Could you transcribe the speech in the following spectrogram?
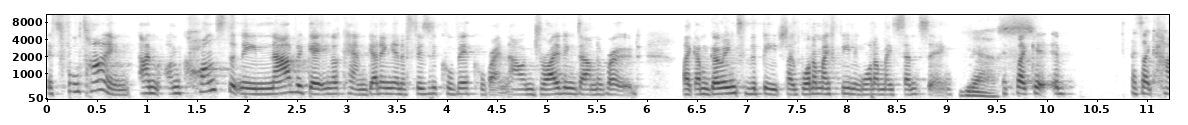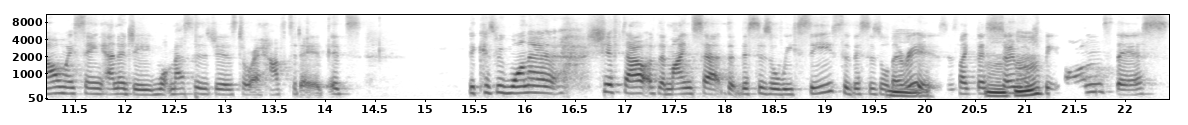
it's full time. I'm i'm constantly navigating okay i'm getting in a physical vehicle right now. I'm driving down the road. Like i'm going to the beach. Like what am i feeling? What am i sensing? Yes. it's like it, it it's like how am i seeing energy? What messages do i have today? It, it's because we want to shift out of the mindset that this is all we see so this is all there mm. is. It's like there's mm-hmm. so much beyond this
